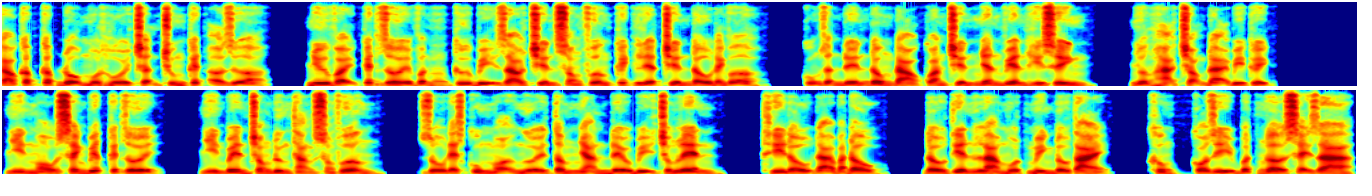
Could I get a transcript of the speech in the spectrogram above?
cao cấp cấp độ một hồi trận chung kết ở giữa, như vậy kết giới vẫn cứ bị giao chiến song phương kích liệt chiến đấu đánh vỡ, cũng dẫn đến đông đảo quan chiến nhân viên hy sinh, nhượng hạ trọng đại bi kịch. Nhìn màu xanh biết kết giới, nhìn bên trong đứng thẳng song phương, Rhodes cùng mọi người tâm nhãn đều bị trống lên, thi đấu đã bắt đầu, đầu tiên là một mình đấu tái, không có gì bất ngờ xảy ra,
